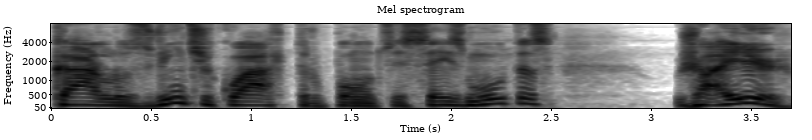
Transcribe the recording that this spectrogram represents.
Carlos, 24 pontos e 6 multas. Jair,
